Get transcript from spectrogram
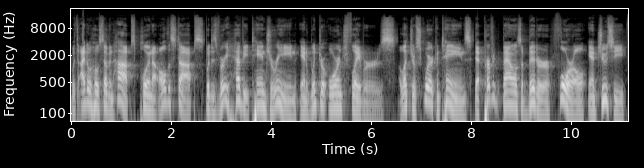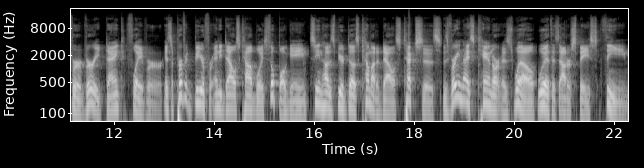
With Idaho 7 hops pulling out all the stops with its very heavy tangerine and winter orange flavors. Electro Square contains that perfect balance of bitter, floral, and juicy for a very dank flavor. It's a perfect beer for any Dallas Cowboys football game, seeing how this beer does come out of Dallas, Texas. It's very nice can art as well with its outer space theme.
